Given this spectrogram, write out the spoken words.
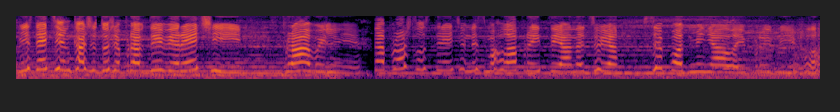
Мені здається, він каже дуже правдиві речі і правильні. Прошлу зустрічу не змогла прийти, а на цю я все поодміняла і прибігла.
